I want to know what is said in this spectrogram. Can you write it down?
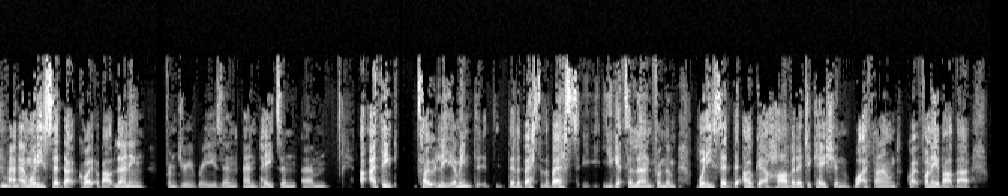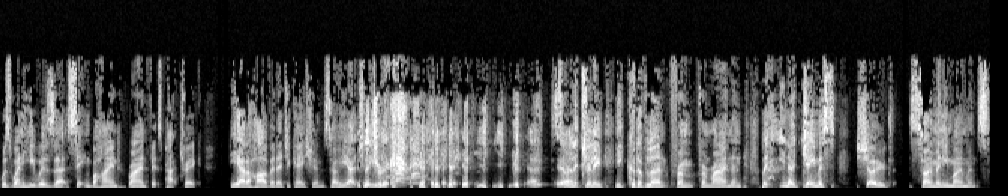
Mm-hmm. And when he said that quote about learning from Drew Brees and, and Payton. Um, I think totally. I mean, they're the best of the best. You get to learn from them. When he said that I'll get a Harvard education, what I found quite funny about that was when he was uh, sitting behind Ryan Fitzpatrick, he had a Harvard education. So he actually literally, yeah, so yeah. literally he could have learned from, from Ryan. And, but you know, Jameis showed so many moments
